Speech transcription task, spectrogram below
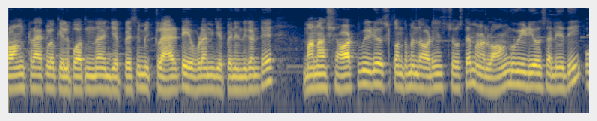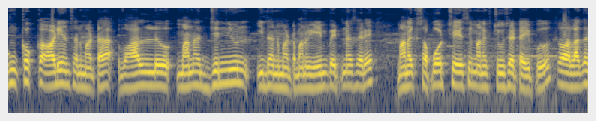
రాంగ్ ట్రాక్లోకి వెళ్ళిపోతుందా అని చెప్పేసి మీకు క్లారిటీ ఇవ్వడానికి చెప్పాను. ఎందుకంటే మన షార్ట్ వీడియోస్ కొంతమంది ఆడియన్స్ చూస్తే మన లాంగ్ వీడియోస్ అనేది ఇంకొక ఆడియన్స్ అనమాట వాళ్ళు మన జెన్యున్ ఇదనమాట మనం ఏం పెట్టినా సరే మనకు సపోర్ట్ చేసి మనకు చూసే టైపు సో అలాగా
